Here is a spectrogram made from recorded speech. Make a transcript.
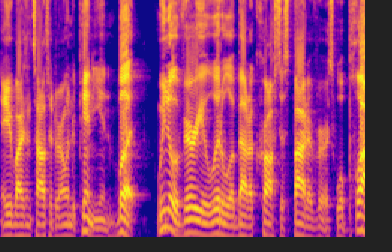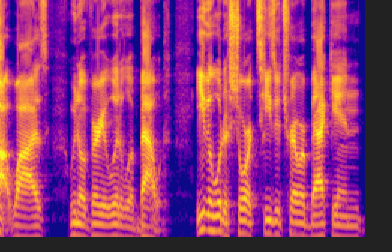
everybody's entitled to their own opinion. But we know very little about Across the Spider-Verse. Well, plot-wise, we know very little about. Even with a short teaser trailer back in,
